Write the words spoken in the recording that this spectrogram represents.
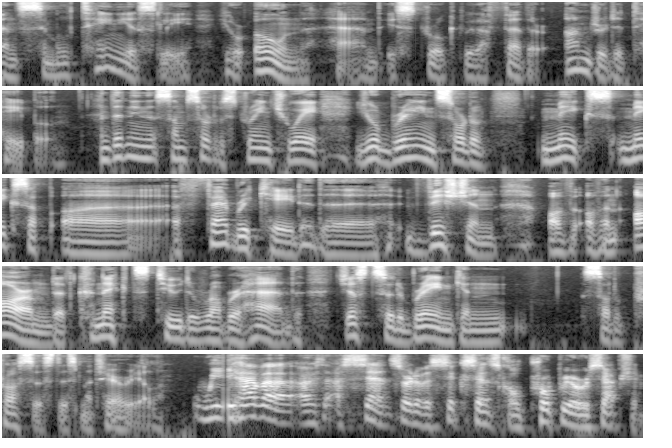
and simultaneously your own hand is stroked with a feather under the table. And then, in some sort of strange way, your brain sort of makes makes up a, fabricated uh, vision of of an arm that connects to the rubber hand, just so the brain can sort of process this material? We have a, a, a sense, sort of a sixth sense called proprioception.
